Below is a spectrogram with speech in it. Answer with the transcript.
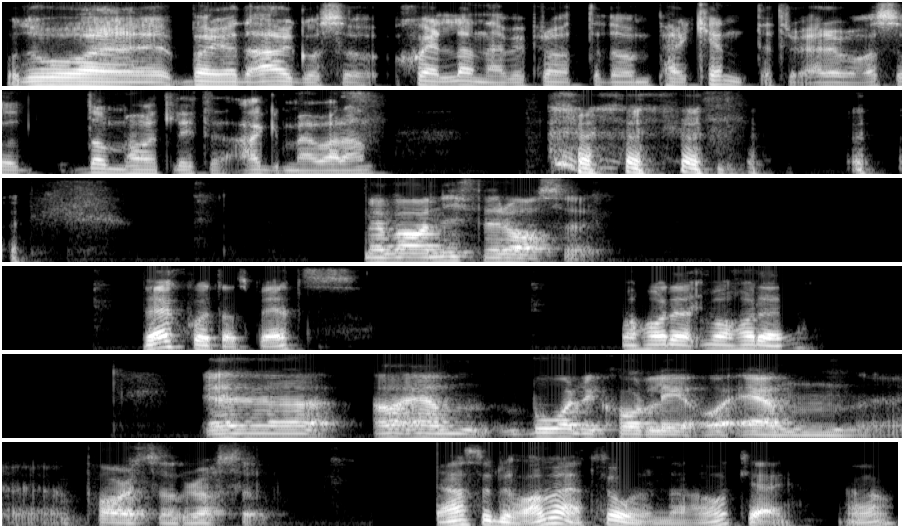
Och då eh, började Argos att skälla när vi pratade om Per Kente tror jag det var. Så de har ett litet agg med varandra. Men vad har ni för raser? Västgötaspets. Vad har det? Vad har det? Eh, ja, en border collie och en eh, Parson Russell. Ja, så du har med två hundar? Okej. Ja,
